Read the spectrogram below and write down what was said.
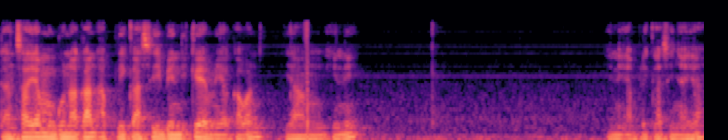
Dan saya menggunakan aplikasi Bandicam ya kawan, yang ini. Ini aplikasinya ya.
